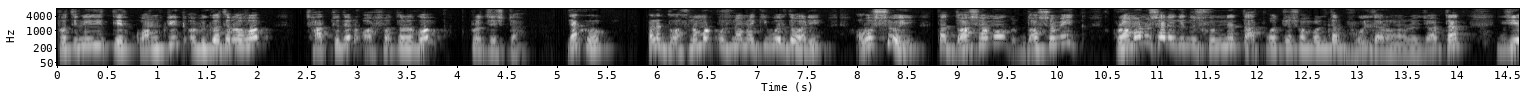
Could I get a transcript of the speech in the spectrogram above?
প্রতিনিধিত্বের কংক্রিট অভিজ্ঞতার অভাব, ছাত্রদের অসতর্ক প্রচেষ্টা। দেখো তাহলে দশ নম্বর প্রশ্ন আমরা কি বলতে পারি? অবশ্যই তার দশমক, দশমিক ক্রমানুসারে কিন্তু শূন্যের তাৎপর্য সম্পর্কে তার ভুল ধারণা রয়েছে। অর্থাৎ যে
